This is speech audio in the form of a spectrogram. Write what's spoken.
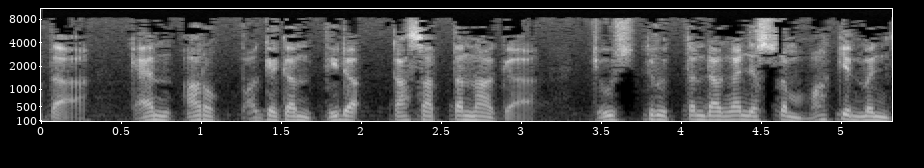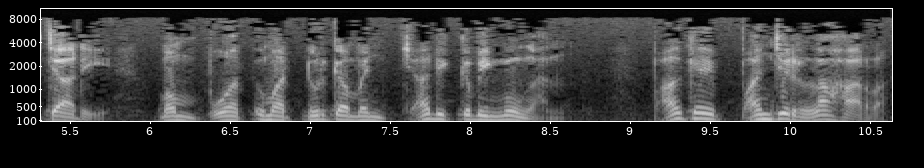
Ternyata Ken Arok bagaikan tidak kasat tenaga. Justru tendangannya semakin menjadi, membuat umat Durga menjadi kebingungan. Bagai banjir lahar,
